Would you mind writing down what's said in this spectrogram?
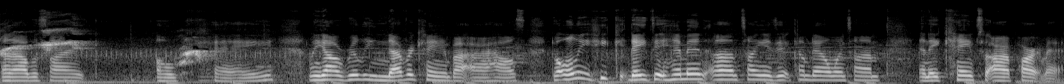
And I was like, okay. I mean, y'all really never came by our house. The only he they did him and um, Tanya did come down one time, and they came to our apartment.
